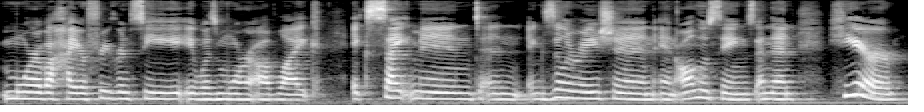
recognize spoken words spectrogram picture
more of a higher frequency. It was more of like excitement and exhilaration and all those things. And then here,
